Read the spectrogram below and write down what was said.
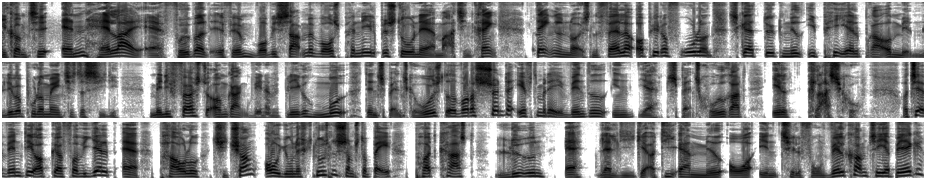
Velkommen til anden halvleg af Fodbold FM, hvor vi sammen med vores panel bestående af Martin Kring, Daniel Nøjsen Faller og Peter Frohlund skal dykke ned i PL-braget mellem Liverpool og Manchester City. Men i første omgang vender vi blikket mod den spanske hovedstad, hvor der søndag eftermiddag ventede en, ja, spansk hovedret, El Clasico. Og til at vende det opgør får vi hjælp af Paulo Chichon og Jonas Knudsen, som står bag podcast Lyden af La Liga, og de er med over en telefon. Velkommen til jer begge.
